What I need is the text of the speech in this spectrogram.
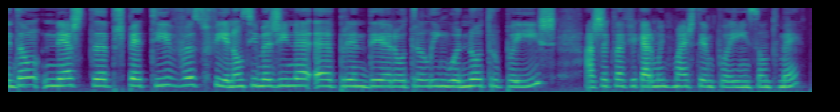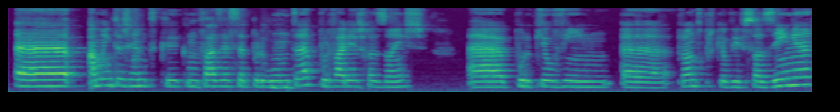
Então, nesta perspectiva, Sofia, não se imagina aprender outra língua noutro país? Acha que vai ficar muito mais tempo aí em São Tomé? Uh, há muita gente que, que, me faz essa pergunta por várias razões. Uh, porque eu vim, uh, pronto, porque eu vivo sozinha,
